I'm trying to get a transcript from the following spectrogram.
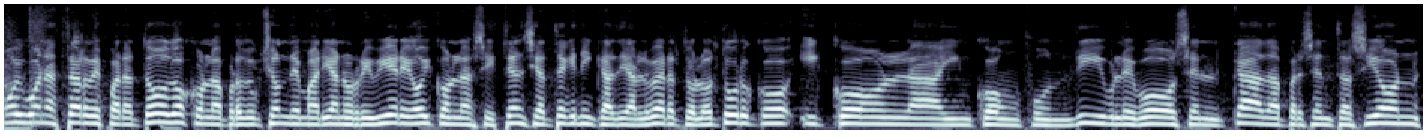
muy buenas tardes para todos, con la producción de Mariano Riviere, hoy con la asistencia técnica de Alberto Loturco y con la inconfundible voz en cada presentación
